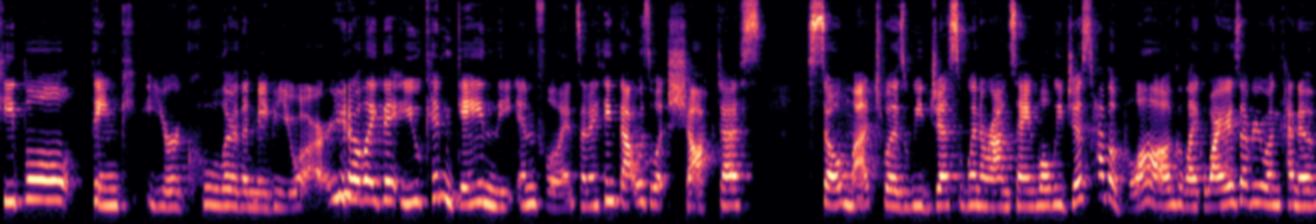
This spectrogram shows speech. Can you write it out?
people think you're cooler than maybe you are. You know, like that you can gain the influence. And I think that was what shocked us so much was we just went around saying, well, we just have a blog. Like, why is everyone kind of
